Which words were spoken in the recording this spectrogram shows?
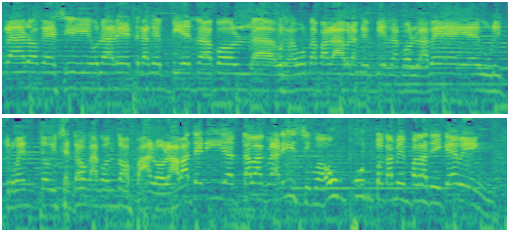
claro que sí. Una letra que empieza por la... O sea, una palabra que empieza por la B, un instrumento y se toca con dos palos. La batería estaba clarísimo. Un punto también para ti, Kevin.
